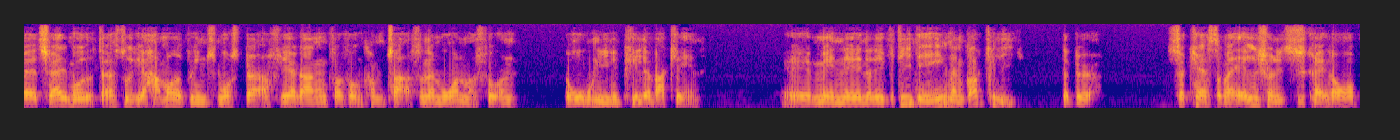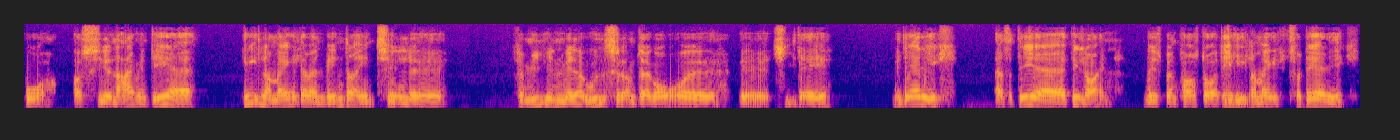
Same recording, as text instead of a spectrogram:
Øh, tværtimod, der stod de og hamrede på hendes mors dør flere gange for at få en kommentar, sådan at moren måtte få en beroligende pille af vagtlægen. Øh, men øh, når det er fordi, det er en, man godt kan lide, der dør, så kaster man alle journalistiske regler over bord og siger, nej, men det er helt normalt, at man venter indtil øh, familien melder ud, selvom der går øh, øh, 10 dage. Men det er det ikke. Altså, det er, det er løgn, hvis man påstår, at det er helt normalt, for det er det ikke.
